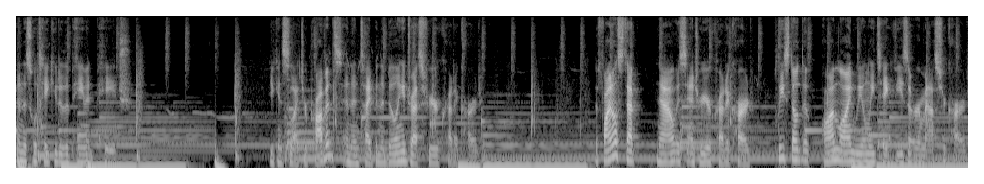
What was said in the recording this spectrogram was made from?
and this will take you to the payment page. You can select your province and then type in the billing address for your credit card. The final step now is to enter your credit card. Please note that online we only take Visa or MasterCard.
